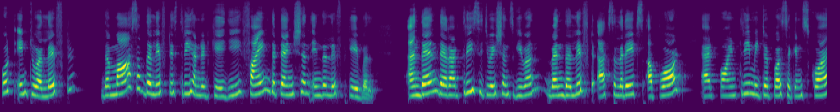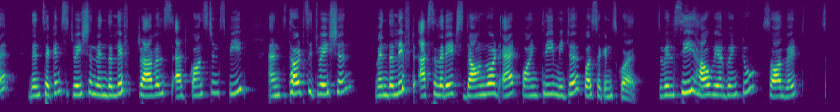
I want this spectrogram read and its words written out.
put into a lift. The mass of the lift is 300 kg. Find the tension in the lift cable. And then there are three situations given when the lift accelerates upward at 0.3 meter per second square. Then second situation when the lift travels at constant speed. And third situation when the lift accelerates downward at 0.3 meter per second square. So, we will see how we are going to solve it. So,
